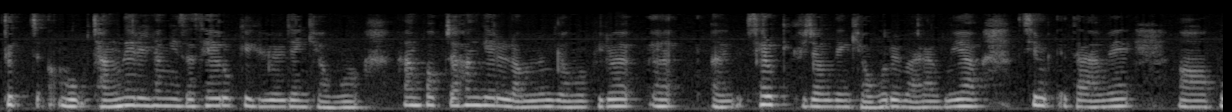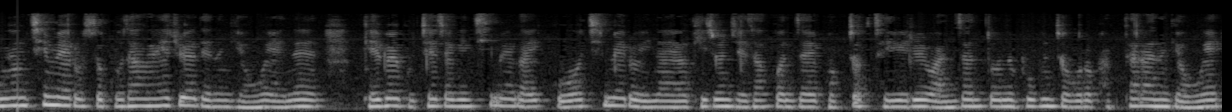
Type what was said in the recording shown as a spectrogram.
특정 뭐 장래를 향해서 새롭게 규율된 경우, 항법적 한계를 넘는 경우 필요 새롭게 규정된 경우를 말하고요. 그 다음에 어, 공용 침해로서 보상을 해줘야 되는 경우에는 개별 구체적인 침해가 있고 침해로 인하여 기존 재산권자의 법적 지위를 완전 또는 부분적으로 박탈하는 경우에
